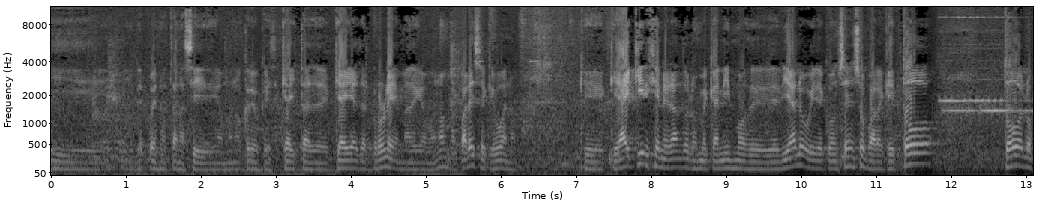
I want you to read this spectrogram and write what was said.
y, después no están así, digamos, no creo que, que, hay que haya el problema, digamos, ¿no? Me parece que, bueno, que, que hay que ir generando los mecanismos de, de diálogo y de consenso para que todo, todos los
